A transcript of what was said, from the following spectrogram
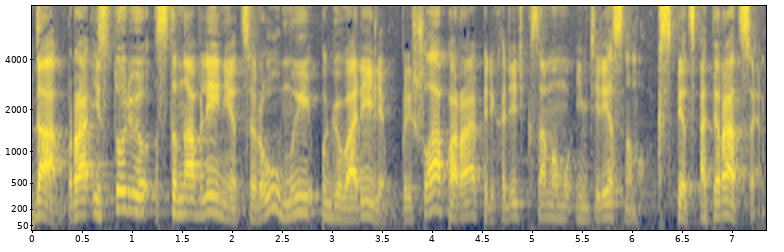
Да, про историю становления ЦРУ мы поговорили. Пришла пора переходить к самому интересному, к спецоперациям.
